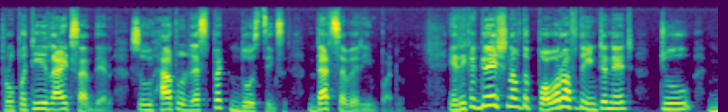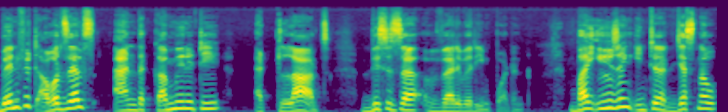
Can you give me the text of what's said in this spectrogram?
property rights are there. So you have to respect those things. That's a very important. A recognition of the power of the internet to benefit ourselves and the community at large. This is a very very important. By using internet just now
